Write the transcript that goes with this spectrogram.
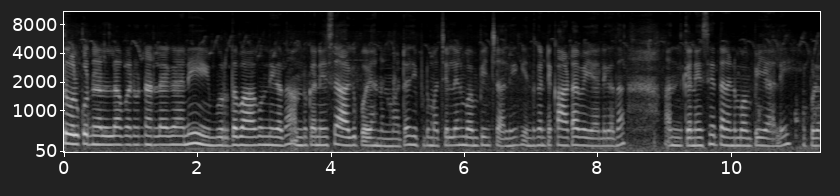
తోలుకొని వెళ్దామని ఉన్నానులే కానీ బురద బాగుంది కదా అందుకనేసి ఆగిపోయాను అనమాట ఇప్పుడు మా చెల్లెని పంపించాలి ఎందుకంటే కాటా వేయాలి కదా అందుకనేసి తనని పంపించాలి ఇప్పుడు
